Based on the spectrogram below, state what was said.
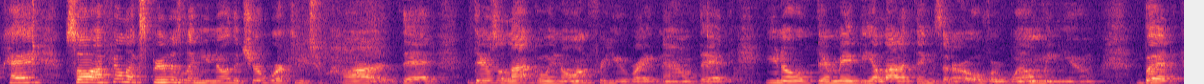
Okay, so I feel like Spirit is letting you know that you're working too hard, that there's a lot going on for you right now, that, you know, there may be a lot of things that are overwhelming you. But,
